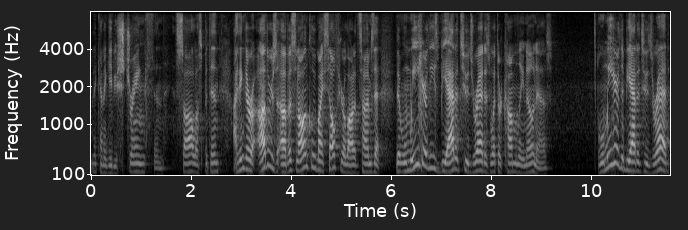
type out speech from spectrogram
They kind of give you strength and solace. But then I think there are others of us, and I'll include myself here a lot of the times, that, that when we hear these Beatitudes read, is what they're commonly known as. When we hear the Beatitudes read,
